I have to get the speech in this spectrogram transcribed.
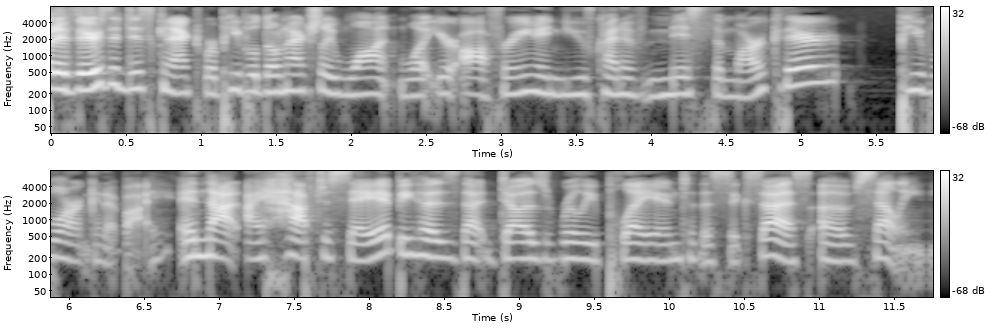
But if there's a disconnect where people don't actually want what you're offering and you've kind of missed the mark there, people aren't going to buy. And that I have to say it because that does really play into the success of selling.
